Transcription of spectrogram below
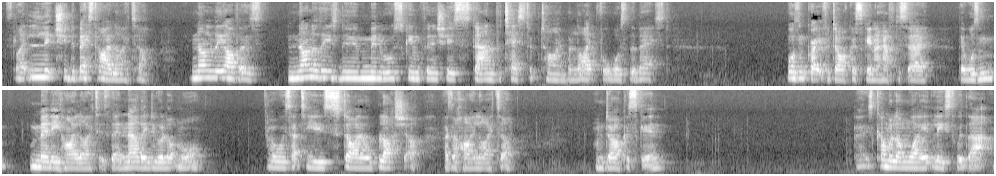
It's like literally the best highlighter. None of the others, none of these new mineral skin finishes stand the test of time. Belightful was the best. Wasn't great for darker skin, I have to say. There wasn't many highlighters then. Now they do a lot more. I always had to use Style Blusher as a highlighter on darker skin. It's come a long way, at least with that.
